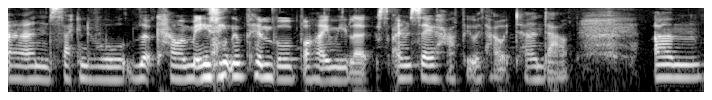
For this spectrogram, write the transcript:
and second of all, look how amazing the pinboard behind me looks. I'm so happy with how it turned out. Um,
